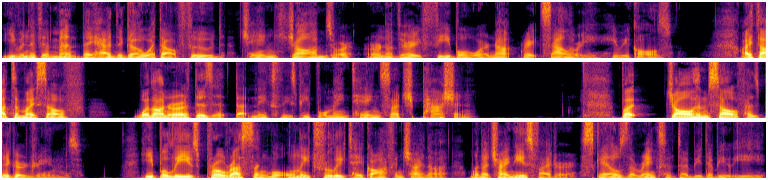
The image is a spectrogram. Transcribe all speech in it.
even if it meant they had to go without food, change jobs, or earn a very feeble or not great salary, he recalls. I thought to myself, what on earth is it that makes these people maintain such passion? But Zhao himself has bigger dreams. He believes pro wrestling will only truly take off in China when a Chinese fighter scales the ranks of WWE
